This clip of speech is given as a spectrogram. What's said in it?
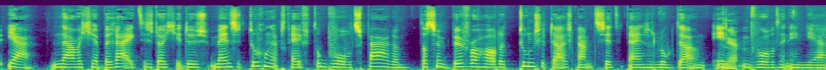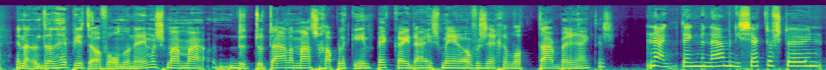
ja, naar wat je hebt bereikt, is dat je dus mensen toegang hebt gegeven tot bijvoorbeeld sparen. Dat ze een buffer hadden toen ze thuis kwamen te zitten tijdens een lockdown, in, ja. bijvoorbeeld in India. En dan, dan, heb je het over ondernemers, maar, maar de totale maatschappelijke impact, kan je daar iets meer over zeggen wat daar bereikt is? Nou, ik denk met name die sectorsteun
